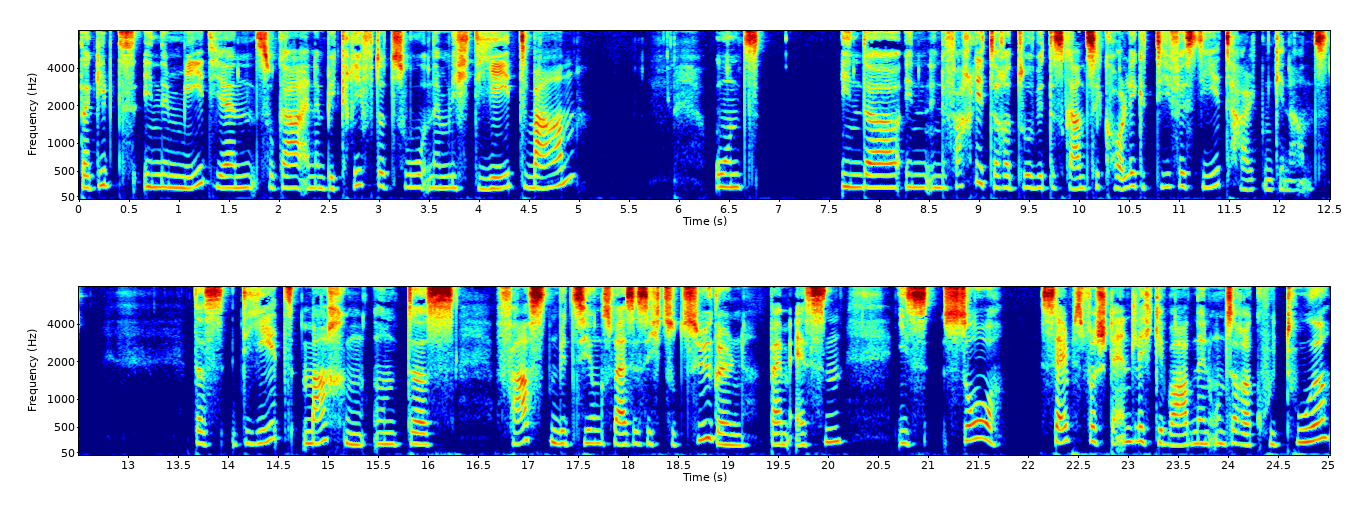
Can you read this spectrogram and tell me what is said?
da gibt es in den Medien sogar einen Begriff dazu, nämlich Diätwahn. Und in der, in, in der Fachliteratur wird das Ganze kollektives Diäthalten genannt. Das Diät machen und das Fasten bzw. sich zu zügeln beim Essen ist so selbstverständlich geworden in unserer Kultur,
